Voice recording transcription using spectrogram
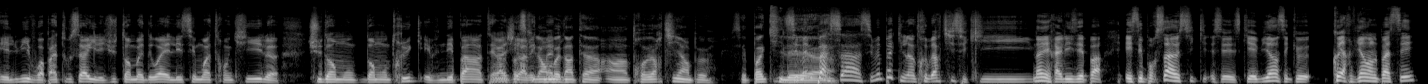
Et lui, il voit pas tout ça. Il est juste en mode ouais, laissez-moi tranquille. Je suis dans mon dans mon truc et venez pas Ouais, interagir parce avec qu'il est en ma mode introverti un peu. C'est pas qu'il est. C'est même euh, pas ça. C'est même pas qu'il est introverti. C'est qu'il Non, il réalisait pas. Et c'est pour ça aussi que c'est ce qui est bien, c'est que quand il revient dans le passé,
